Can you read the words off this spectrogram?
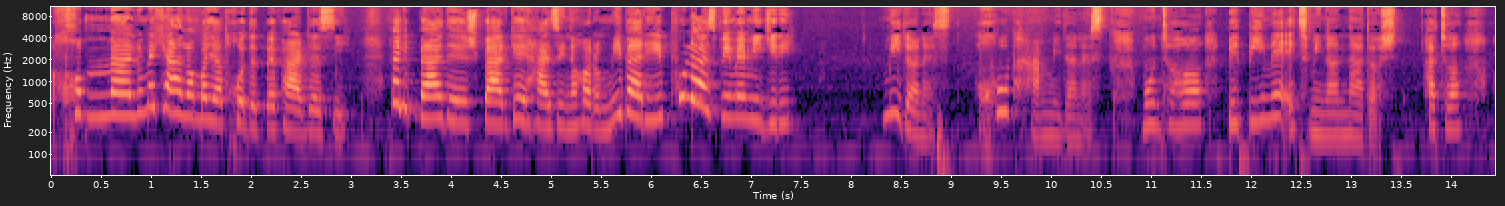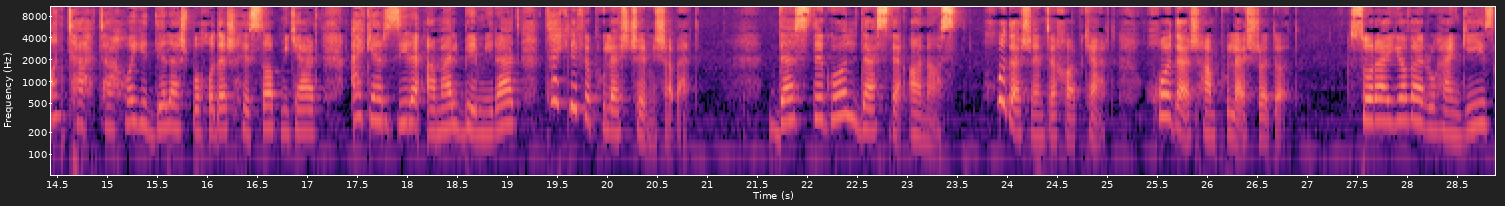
خب معلومه که الان باید خودت بپردازی. ولی بعدش برگه هزینه ها رو می‌بری پول از بیمه می‌گیری. می‌دانست. خوب هم می‌دانست. منتها به بیمه اطمینان نداشت. حتی آن تحته های دلش با خودش حساب می‌کرد اگر زیر عمل بمیرد تکلیف پولش چه می‌شود؟ دست گل دست آناست. خودش انتخاب کرد. خودش هم پولش را داد. سریا و روحنگیز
